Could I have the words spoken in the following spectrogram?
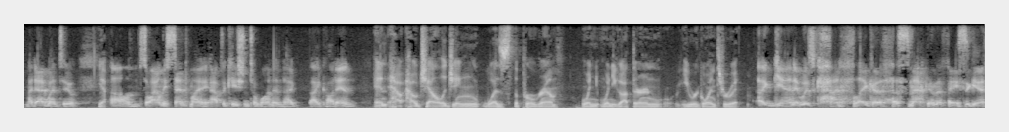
my dad went to. Yeah. Um, so I only sent my application to one, and I I got in. And how how challenging was the program when when you got there and you were going through it? Again, it was kind of like a, a smack in the face again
